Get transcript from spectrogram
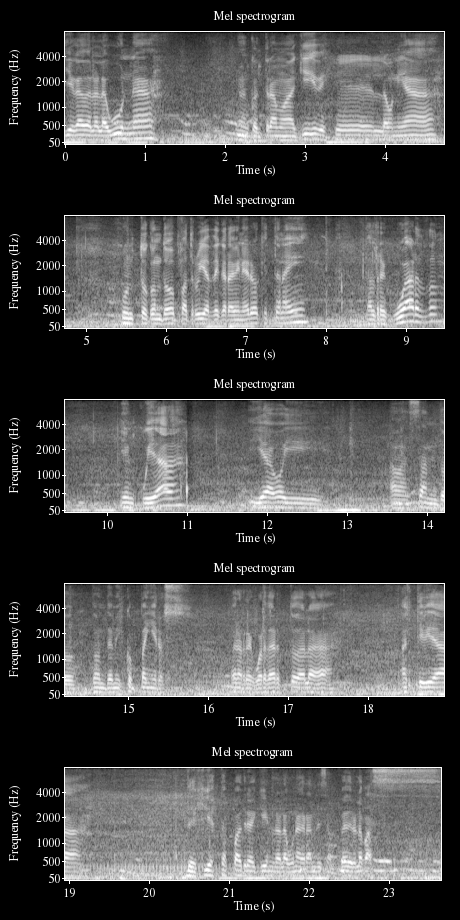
Llegado a la laguna. Nos encontramos aquí. Dejé la unidad junto con dos patrullas de carabineros que están ahí. Al resguardo, bien cuidada. Y ya voy avanzando donde mis compañeros para resguardar toda la actividad de fiestas patrias aquí en la Laguna Grande San Pedro de la Paz.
